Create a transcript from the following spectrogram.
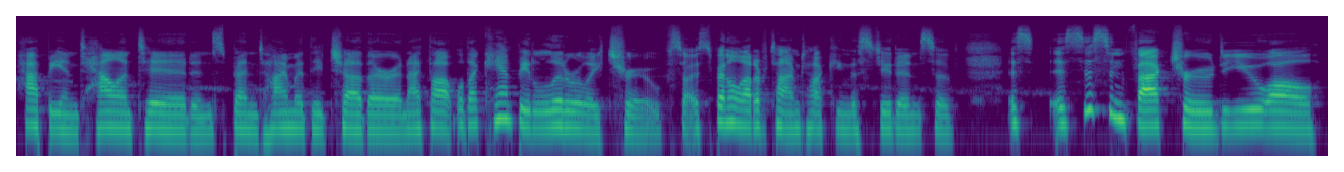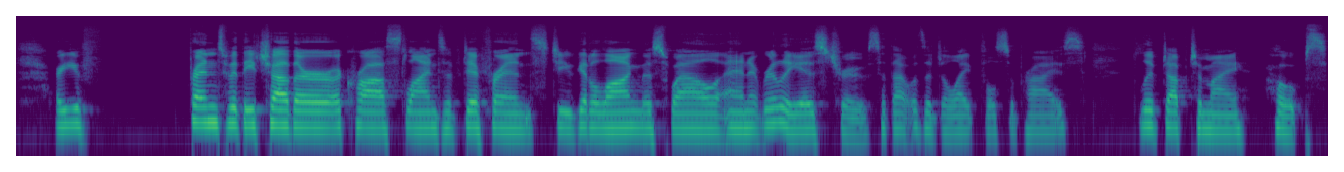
happy and talented and spend time with each other and i thought well that can't be literally true. So i spent a lot of time talking to students of is is this in fact true? Do you all are you friends with each other across lines of difference? Do you get along this well? And it really is true. So that was a delightful surprise lived up to my hopes.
